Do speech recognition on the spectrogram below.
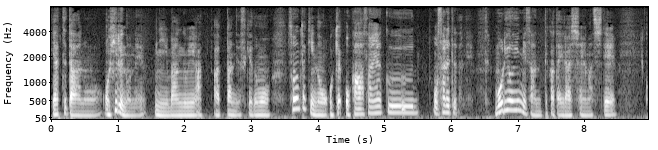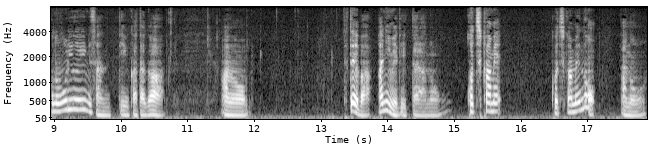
やってたあの、お昼のね、に番組があったんですけども、その時のおお母さん役をされてたね、森尾由美さんって方いらっしゃいまして、この森尾由美さんっていう方が、あの、例えばアニメで言ったらあの、こち亀、こち亀の、あの、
